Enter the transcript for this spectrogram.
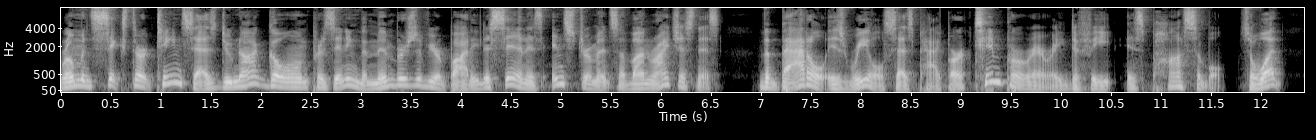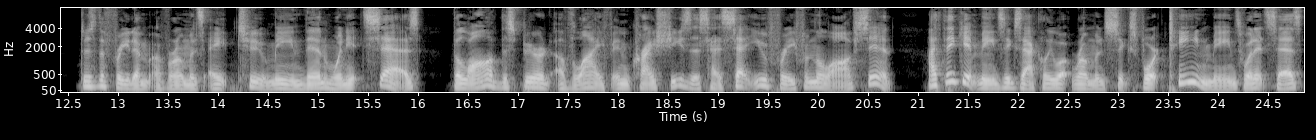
Romans 6:13 says, "Do not go on presenting the members of your body to sin as instruments of unrighteousness." The battle is real, says Piper. Temporary defeat is possible. So what does the freedom of Romans 8:2 mean then when it says, "The law of the spirit of life in Christ Jesus has set you free from the law of sin"? I think it means exactly what Romans 6:14 means when it says,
